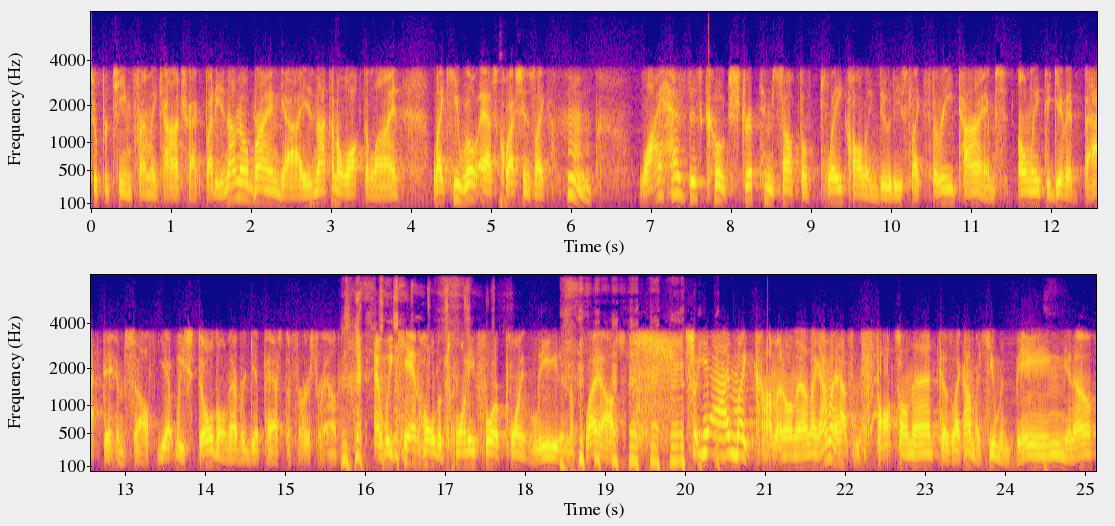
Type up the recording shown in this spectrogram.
super team friendly contract. But he's not an O'Brien guy. He's not going to walk the line. Like he will ask questions like, "Hmm, why has this coach stripped himself of play calling duties like three times only to give it back to himself yet we still don't ever get past the first round and we can't hold a 24 point lead in the playoffs? So yeah i might comment on that. Like i might have some thoughts on that because like i'm a human being you know?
